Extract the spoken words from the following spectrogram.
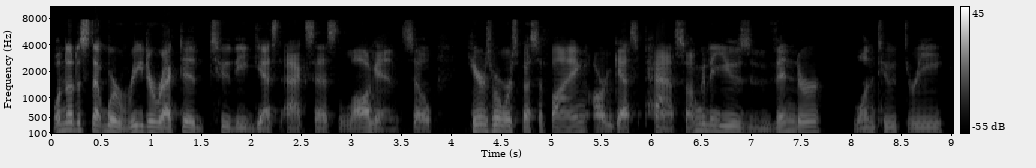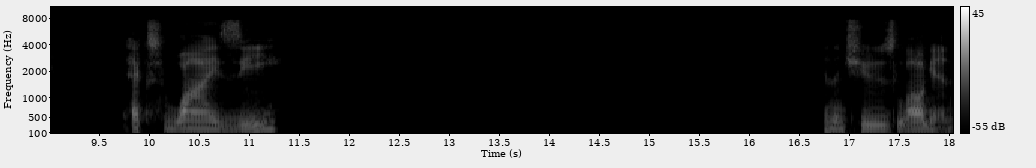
we'll notice that we're redirected to the guest access login. So here's where we're specifying our guest pass. So I'm going to use vendor123xyz And then choose login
